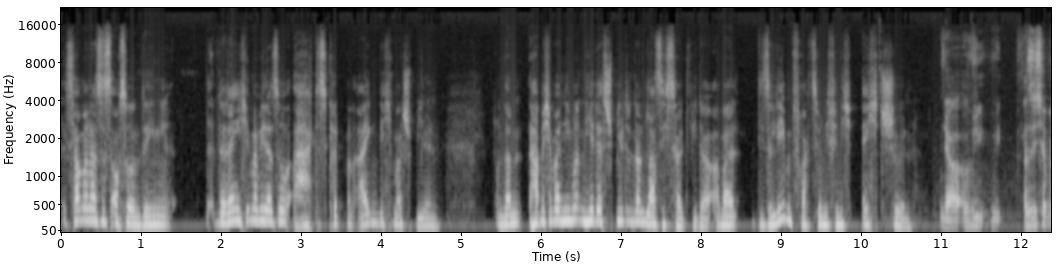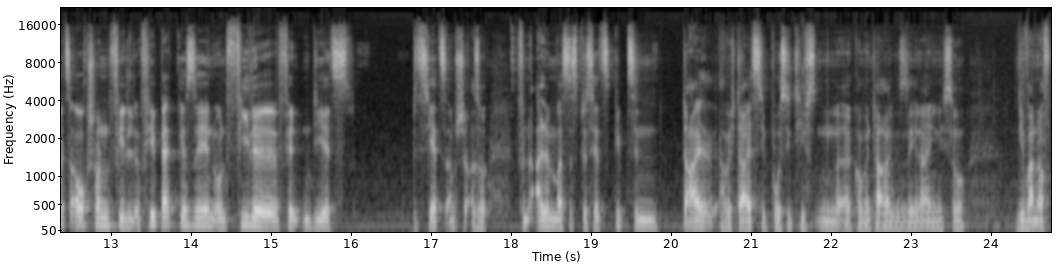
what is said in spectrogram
Summoners ist auch so ein Ding, da denke ich immer wieder so, ah, das könnte man eigentlich mal spielen. Und dann habe ich aber niemanden hier, der es spielt und dann lasse ich es halt wieder. Aber diese Lebenfraktion, die finde ich echt schön. Ja, also ich habe jetzt auch schon viel Feedback gesehen und viele finden die jetzt bis jetzt am also von allem, was es bis jetzt gibt, sind da habe ich da jetzt die positivsten äh, Kommentare gesehen eigentlich so. Die waren auf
